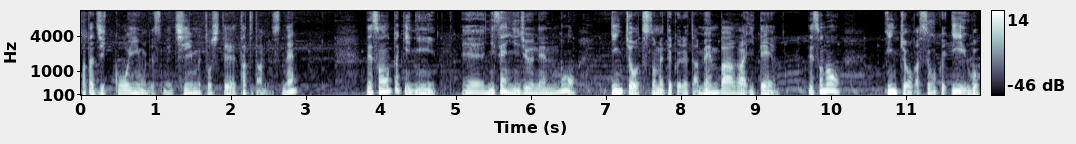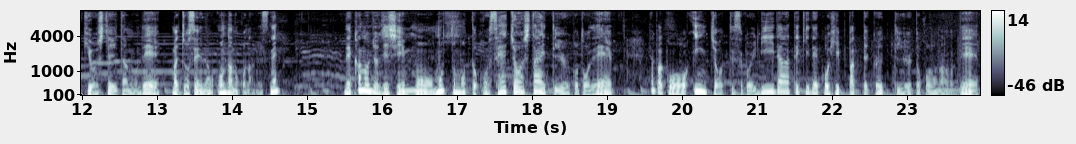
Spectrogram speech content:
また実行委員をですねチームとして立てたんですね。でその時に、え、2020年の委員長を務めてくれたメンバーがいてでその委員長がすごくいい動きをしていたので、まあ、女性の女の子なんですね。で彼女自身ももっともっとこう成長したいということでやっぱこう委員長ってすごいリーダー的でこう引っ張っていくっていうところなので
